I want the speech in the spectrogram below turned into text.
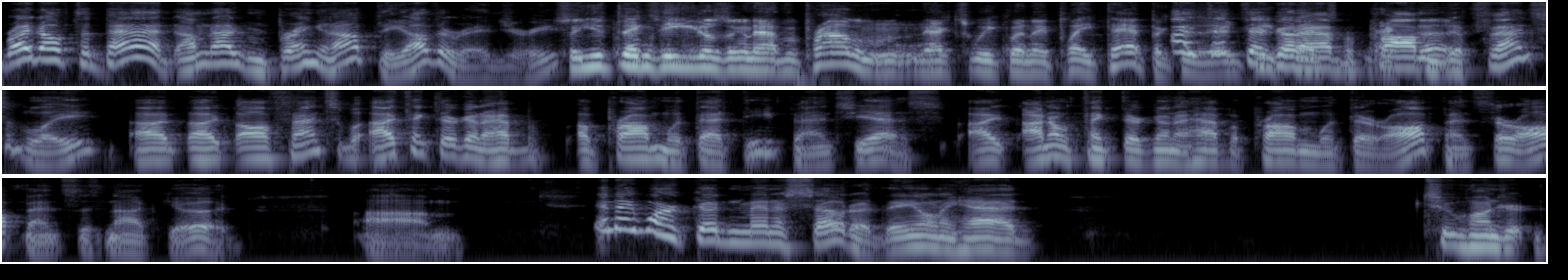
right off the bat, I'm not even bringing up the other injuries. So you think That's the Eagles are going to have a problem next week when they play Tampa? I think they're going to have a problem defensively, uh, uh, offensively. I think they're going to have a problem with that defense. Yes, I, I don't think they're going to have a problem with their offense. Their offense is not good, um, and they weren't good in Minnesota. They only had 200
